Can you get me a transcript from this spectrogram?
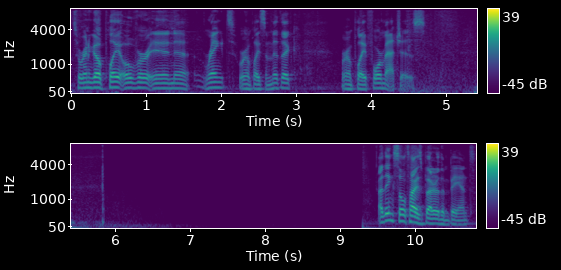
So we're going to go play over in Ranked. We're going to play some Mythic. We're going to play four matches. I think Sultai is better than Bant.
